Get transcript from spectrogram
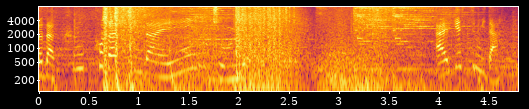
그러다 큰 코 다친다잉. 조명. 알겠습니다.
